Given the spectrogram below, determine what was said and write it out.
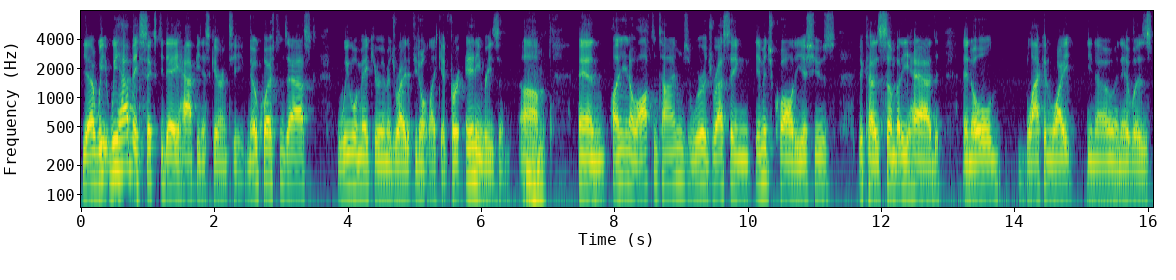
yeah, we, we have a 60 day happiness guarantee. No questions asked we will make your image right if you don't like it for any reason. Um, mm-hmm. Um, and uh, you know, oftentimes we're addressing image quality issues because somebody had an old black and white, you know, and it was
